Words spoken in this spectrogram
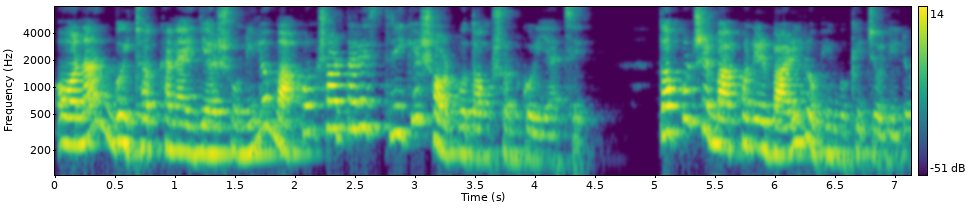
অনাথ বৈঠকখানায় গিয়া শুনিল মাখন সর্দারের স্ত্রীকে সর্বদংশন করিয়াছে। তখন সে মাখনের বাড়ির অভিমুখে চলিল।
